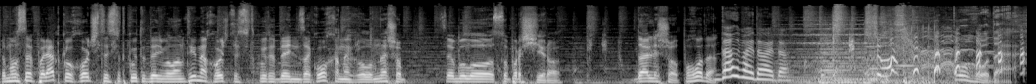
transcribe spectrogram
Тому все в порядку, хочете святкуйте День Валентина, хочете святкуйте День закоханих. Головне, щоб це було супер щиро. Далі що, погода? Да, давай, давай, да. Погода.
